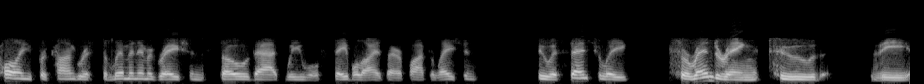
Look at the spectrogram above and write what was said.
calling for Congress to limit immigration so that we will stabilize our population to essentially surrendering to the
